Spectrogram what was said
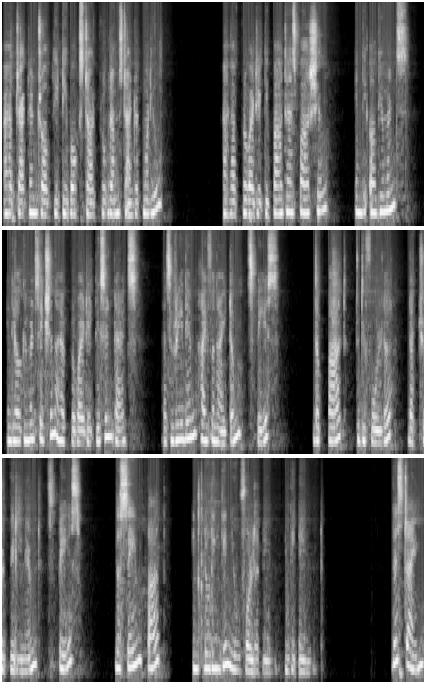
I have dragged and dropped the tbox start program standard module. I have provided the path as PowerShell. In the arguments, in the argument section I have provided the syntax as rename hyphen item space the path to the folder that should be renamed space the same path including the new folder name in the end. This time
